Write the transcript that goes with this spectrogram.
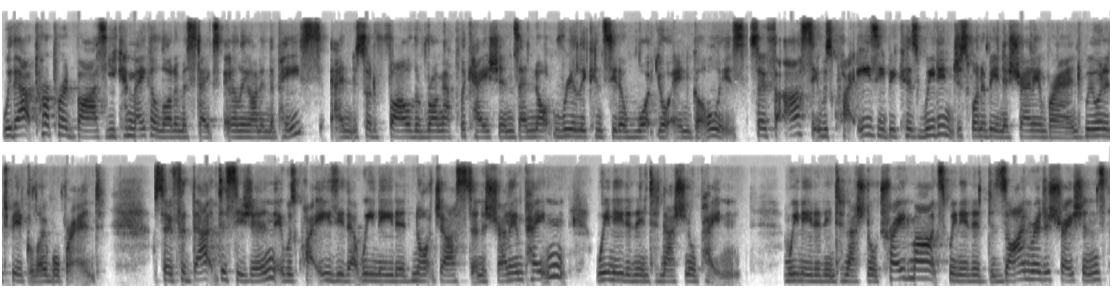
without proper advice, you can make a lot of mistakes early on in the piece and sort of file the wrong applications and not really consider what your end goal is. So for us, it was quite easy because we didn't just want to be an Australian brand; we wanted to be a global brand. So for that decision, it was quite easy that we needed not just an Australian patent, we needed an international patent. We needed international trademarks. We needed design registrations.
